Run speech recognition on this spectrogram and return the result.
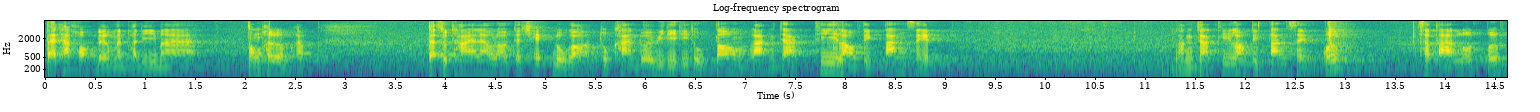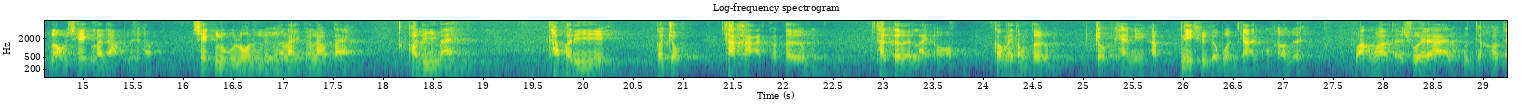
แต่ถ้าของเดิมมันพอดีมาต้องเพิ่มครับ แต่สุดท้ายแล้วเราจะเช็คดูก่อนทุกคันด้วยวิธีที่ถูกต้องหลังจากที่เราติดตั้งเสร็จ หลังจากที่เราติดตั้งเสร็จปุ๊บสตาร์ทรถปุ๊บเราเช็คระดับเลยครับ เช็ครูล้นหรืออะไรก็แล้วแต่ พอดีไหม ถ้าพอดีก็จบ ถ้าขาดก็เติม ถ้าเกินไหลออกก็ไม่ต้องเติม จบแค่นี้ครับ นี่คือกระบวนการของเขาเลย หวังว่าจะช่วยได้แล้วคุณจะเข้าใจ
